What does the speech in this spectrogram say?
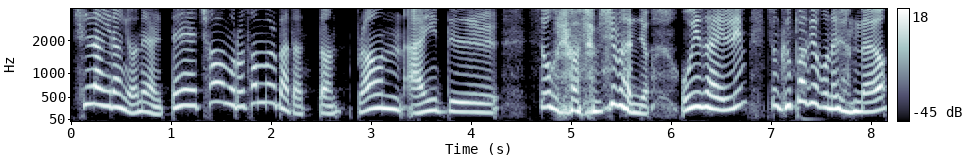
신랑이랑 연애할 때 처음으로 선물 받았던 브라운 아이들 소울이요. 잠시만요. 5241님, 좀 급하게 보내셨나요?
